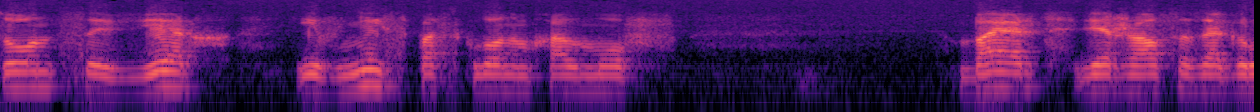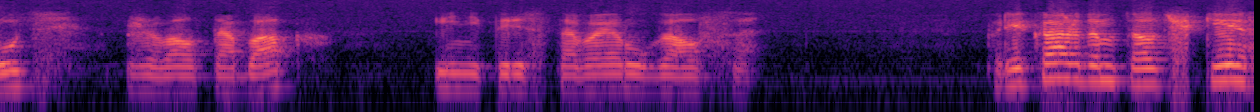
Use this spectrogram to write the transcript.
солнце вверх и вниз по склонам холмов. Байерт держался за грудь, жевал табак и, не переставая, ругался. При каждом толчке,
